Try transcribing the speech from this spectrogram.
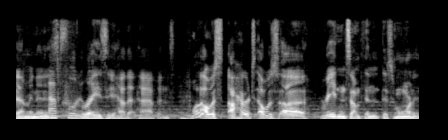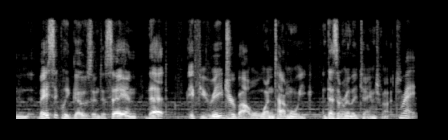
I mean, it's Absolutely. crazy how that happens. What? I was, I heard, I was uh, reading something this morning that basically goes into saying that if you read your Bible one time a week, it doesn't really change much. Right.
